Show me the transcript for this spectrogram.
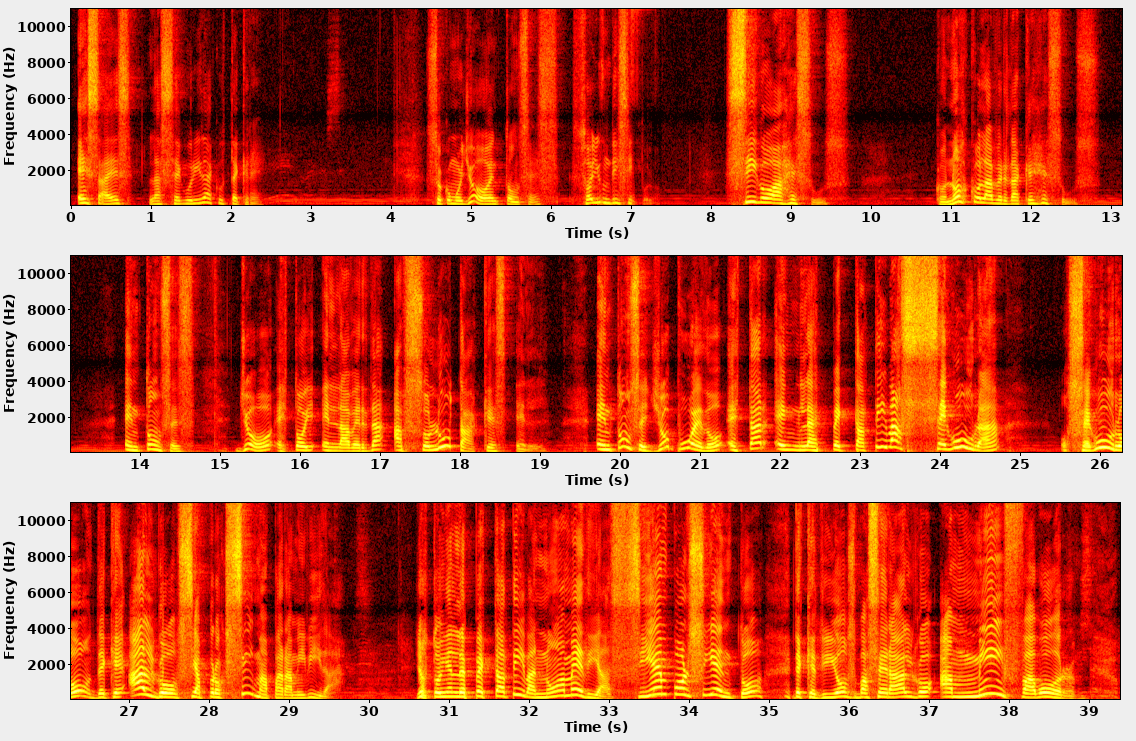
Esa es la seguridad que usted cree. So, como yo entonces soy un discípulo, sigo a Jesús, conozco la verdad que es Jesús, entonces yo estoy en la verdad absoluta que es Él. Entonces yo puedo estar en la expectativa segura o seguro de que algo se aproxima para mi vida. Yo estoy en la expectativa, no a medias, 100% de que Dios va a hacer algo a mi favor.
